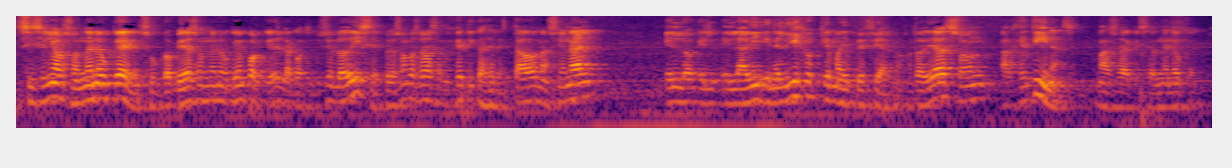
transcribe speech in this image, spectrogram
sí señor, son de Neuquén, su propiedad son de Neuquén porque la Constitución lo dice, pero son reservas energéticas del Estado Nacional en, el viejo esquema IPFiano. En realidad son argentinas, más allá de que sean de Neuquén.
